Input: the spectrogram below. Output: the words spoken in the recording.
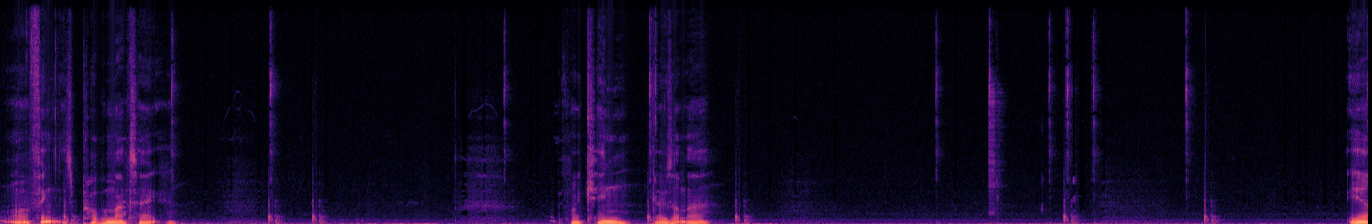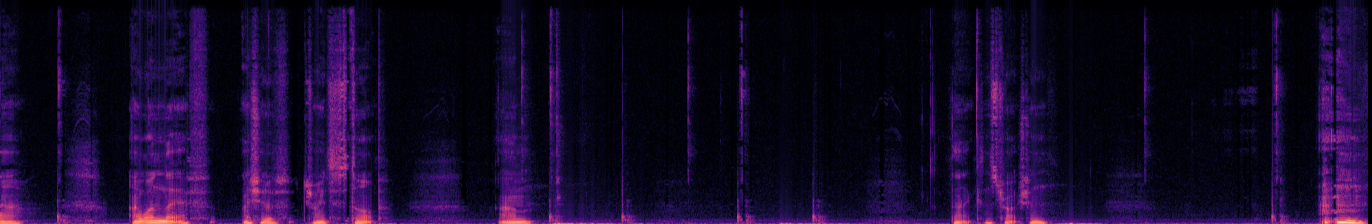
Well, I think it's problematic. If my king goes up there. Yeah. I wonder if I should have tried to stop um, that construction.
